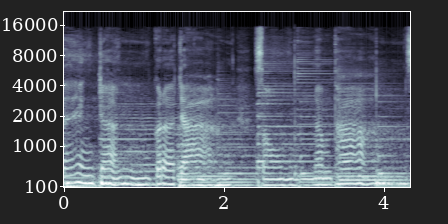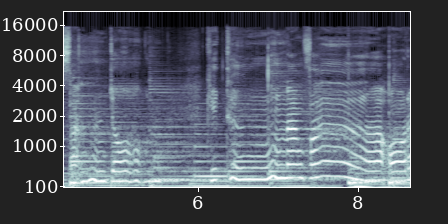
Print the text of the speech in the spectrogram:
สงจันทร์กระจ่างส่องนำทางสัญจร คิดถึงนางฟ้าอร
